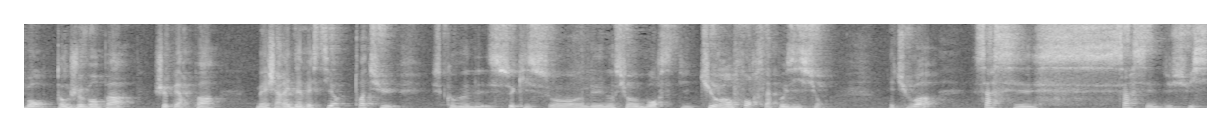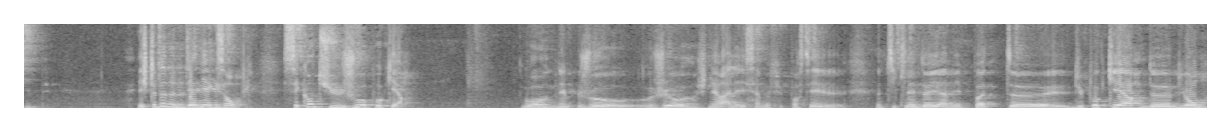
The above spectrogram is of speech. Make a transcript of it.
bon, tant que je ne vends pas, je ne perds pas, mais j'arrête d'investir, toi, tu, ceux qui sont des notions en bourse, tu, renforces la position. Et tu vois, Ça, c'est ça, c'est du suicide. Et je te donne un dernier exemple, c'est quand tu joues au poker. Bon, on joue au, jeu en général et ça me fait penser euh, un petit clin d'œil à mes potes euh, du poker de Lyon.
